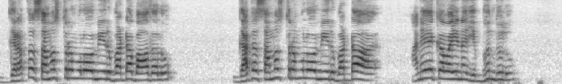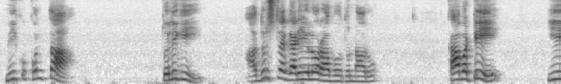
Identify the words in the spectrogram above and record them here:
గత సంవత్సరంలో మీరు పడ్డ బాధలు గత సంవత్సరంలో మీరు పడ్డ అనేకమైన ఇబ్బందులు మీకు కొంత తొలగి అదృష్ట గడియలో రాబోతున్నారు. కాబట్టి ఈ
